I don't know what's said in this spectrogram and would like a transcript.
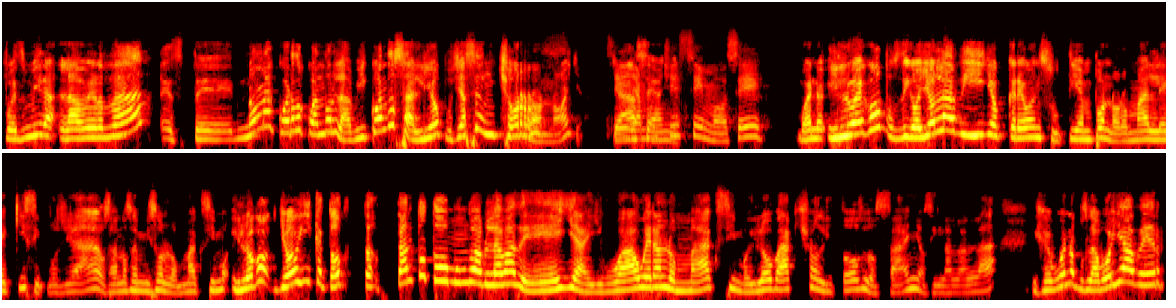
Pues mira, la verdad, este, no me acuerdo cuándo la vi, cuándo salió, pues ya hace un chorro, ¿no? Ya, sí, ya, hace muchísimo, sí. Bueno, y luego, pues digo, yo la vi, yo creo, en su tiempo normal X, y pues ya, o sea, no se me hizo lo máximo. Y luego yo oí que todo, tanto todo el mundo hablaba de ella, y wow, era lo máximo, y Love Actually todos los años, y la, la, la. Dije, bueno, pues la voy a ver.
